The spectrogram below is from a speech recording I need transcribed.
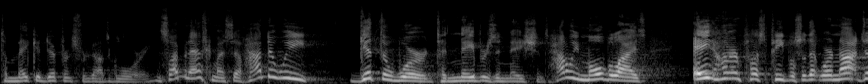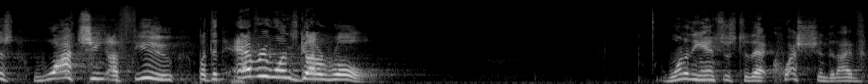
to make a difference for God's glory. And so I've been asking myself, how do we get the word to neighbors and nations? How do we mobilize 800 plus people so that we're not just watching a few, but that everyone's got a role? One of the answers to that question that I've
